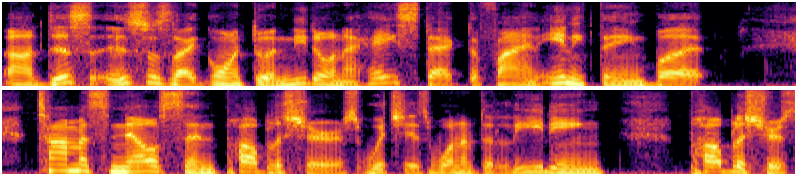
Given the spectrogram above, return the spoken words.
Uh, this this was like going through a needle in a haystack to find anything, but Thomas Nelson Publishers, which is one of the leading publishers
